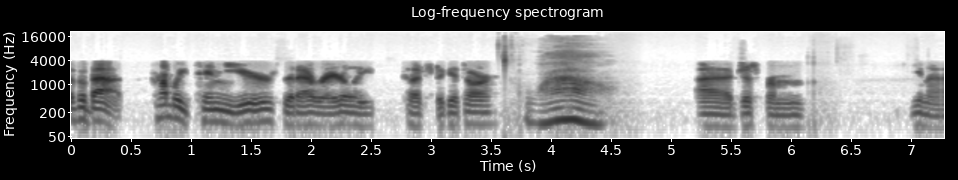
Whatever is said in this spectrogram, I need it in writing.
of about probably ten years that I rarely touched a guitar. Wow. Uh, just from, you know,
